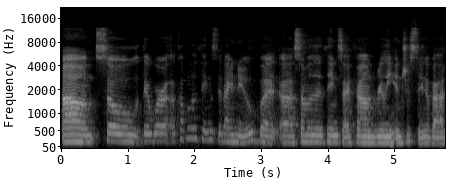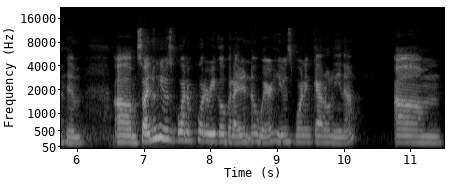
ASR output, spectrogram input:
Um, so there were a couple of things that I knew, but uh, some of the things I found really interesting about him. Um, so I knew he was born in Puerto Rico, but I didn't know where. He was born in Carolina. Um,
